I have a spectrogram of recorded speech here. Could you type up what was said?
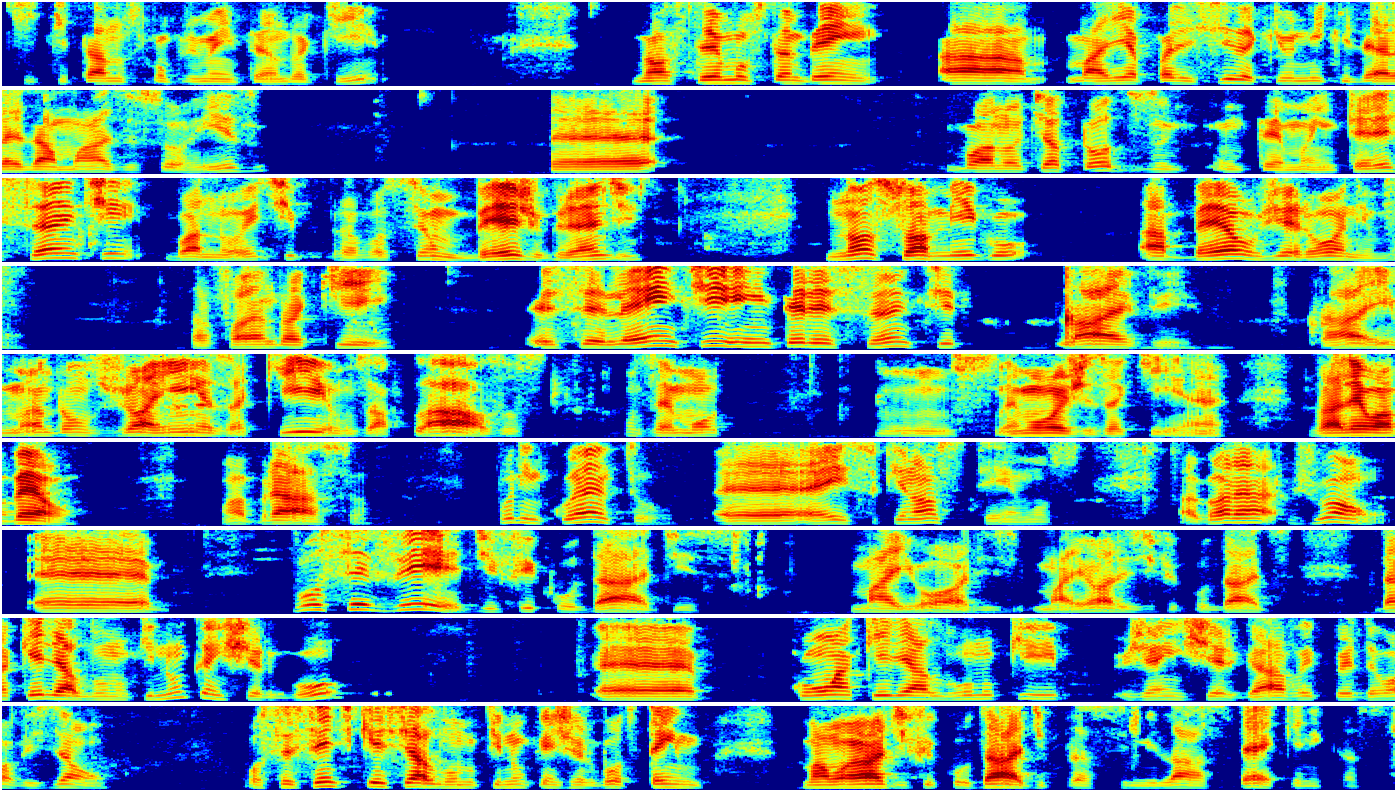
que está nos cumprimentando aqui. Nós temos também a Maria Aparecida, que o nick dela é Damásio Sorriso. É... Boa noite a todos, um tema interessante. Boa noite para você, um beijo grande. Nosso amigo Abel Jerônimo está falando aqui. Excelente e interessante live. Tá? E manda uns joinhas aqui, uns aplausos, uns emo uns emojis aqui, né? Valeu, Abel. Um abraço. Por enquanto, é, é isso que nós temos. Agora, João, é, você vê dificuldades maiores, maiores dificuldades daquele aluno que nunca enxergou é, com aquele aluno que já enxergava e perdeu a visão? Você sente que esse aluno que nunca enxergou tem uma maior dificuldade para assimilar as técnicas?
